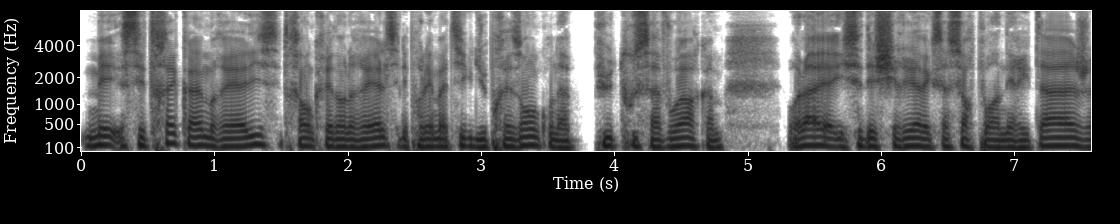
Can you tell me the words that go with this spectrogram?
Mais c'est très quand même réaliste c'est très ancré dans le réel c'est des problématiques du présent qu'on a pu tout savoir comme voilà il s'est déchiré avec sa sœur pour un héritage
